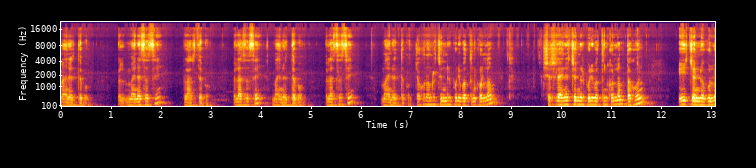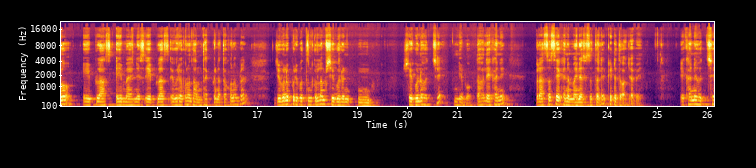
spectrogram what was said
মাইনাস দেব। মাইনাস আছে প্লাস দেব। প্লাস আছে মাইনাস দেব। প্লাস আছে মাইনাস দেব যখন আমরা চিহ্নের পরিবর্তন করলাম, শেষ লাইনের চিহ্নের পরিবর্তন করলাম, তখন এই চিহ্নগুলো এই প্লাস এই মাইনাস এই প্লাস এগুলো কোনো দাম থাকবে না। তখন আমরা যেগুলো পরিবর্তন করলাম, সেগুলো সেগুলো হচ্ছে নেব। তাহলে এখানে প্লাস আছে, এখানে মাইনাস আছে, তাহলে কেটে দেওয়া যাবে। এখানে হচ্ছে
